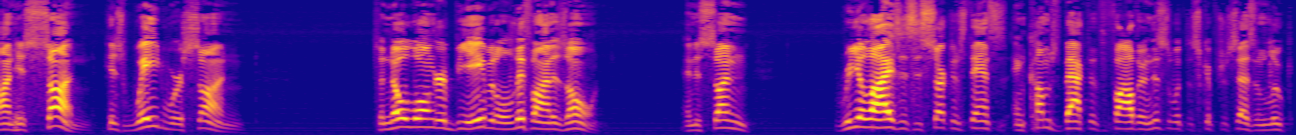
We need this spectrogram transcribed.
on his son, his wayward son, to no longer be able to live on his own. And his son realizes his circumstances and comes back to the father. And this is what the scripture says in Luke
